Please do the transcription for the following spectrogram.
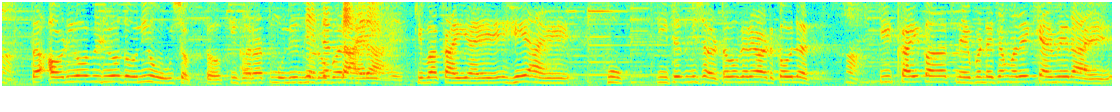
हां. तर ऑडिओ व्हिडिओ दोन्ही होऊ शकतं. की घरात मुलींबरोबर ज्याच्यात camera आहे. आहे. किंवा काही आहे. हे आहे. हुक की इथे तुम्ही शर्ट वगैरे अडकवलं हां. की काही कळत नाही. पण त्याच्यामध्ये एक कॅमेरा आहे.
